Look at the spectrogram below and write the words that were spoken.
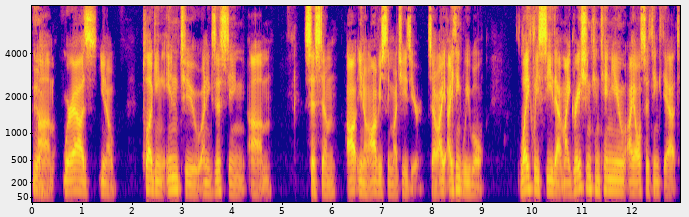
Yeah. Um, whereas, you know, plugging into an existing um, system, uh, you know, obviously much easier. So I, I think we will likely see that migration continue. I also think that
